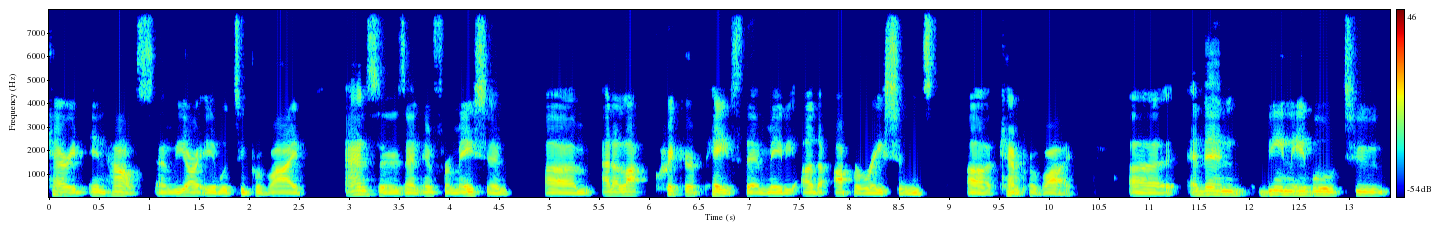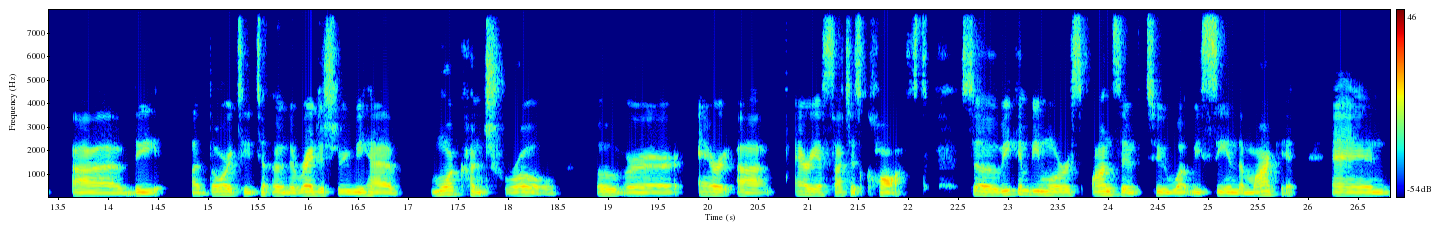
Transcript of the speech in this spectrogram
carried in house, and we are able to provide answers and information um, at a lot quicker pace than maybe other operations uh, can provide. Uh, and then being able to uh, the authority to own the registry, we have more control over area, uh, areas such as cost. So we can be more responsive to what we see in the market. And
